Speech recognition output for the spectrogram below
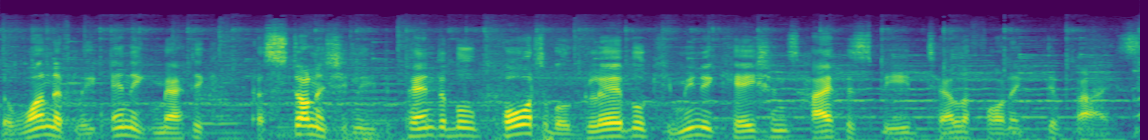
The wonderfully enigmatic, astonishingly dependable, portable global communications hyperspeed telephonic device.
